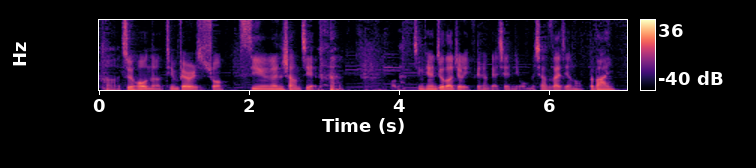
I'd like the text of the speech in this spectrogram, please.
哈，最后呢，Tim Ferriss 说：“CNN 上见。”好的，今天就到这里，非常感谢你，我们下次再见喽，拜拜。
